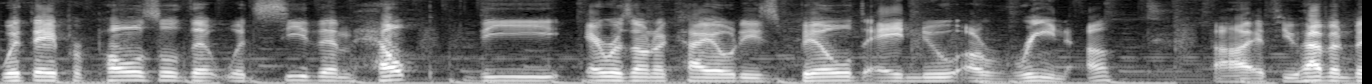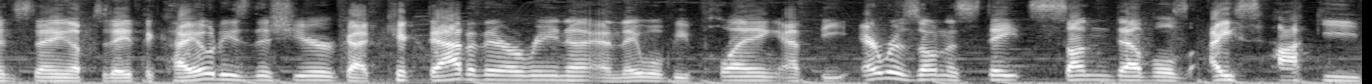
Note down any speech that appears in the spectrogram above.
with a proposal that would see them help the Arizona Coyotes build a new arena. Uh, if you haven't been staying up to date, the Coyotes this year got kicked out of their arena and they will be playing at the Arizona State Sun Devils ice hockey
